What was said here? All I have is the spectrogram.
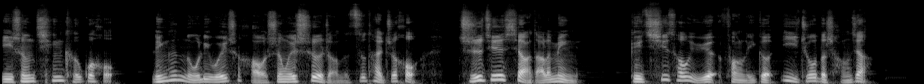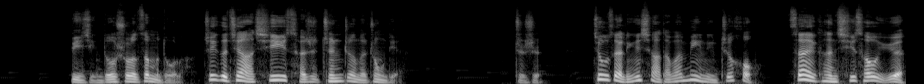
一声轻咳过后。林恩努力维持好身为社长的姿态之后，直接下达了命令，给七草雨月放了一个一周的长假。毕竟都说了这么多了，这个假期才是真正的重点。只是，就在林下达完命令之后，再看七草雨月，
